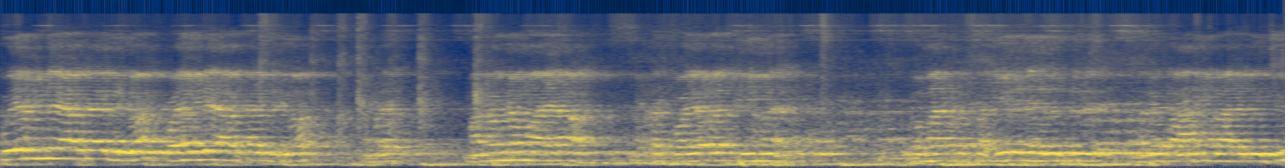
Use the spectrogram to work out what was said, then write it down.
കുയറിലെ ആൾക്കാർ വരിക കൊയറിലെ ആൾക്കാർ വരിക. നമ്മുടെ മനോഹരമായ നമ്മുടെ കൊയറ ടീം ബഹുമാനപ്പെട്ട സജീവ നേതൃത്വത്തിൽ അവരെ ഗാനങ്ങൾ ആരംഭിച്ചു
